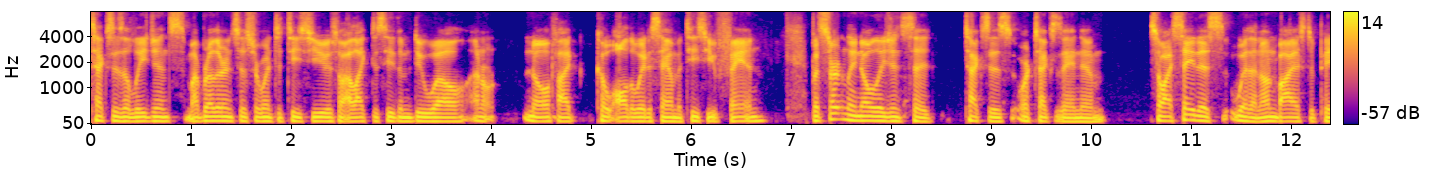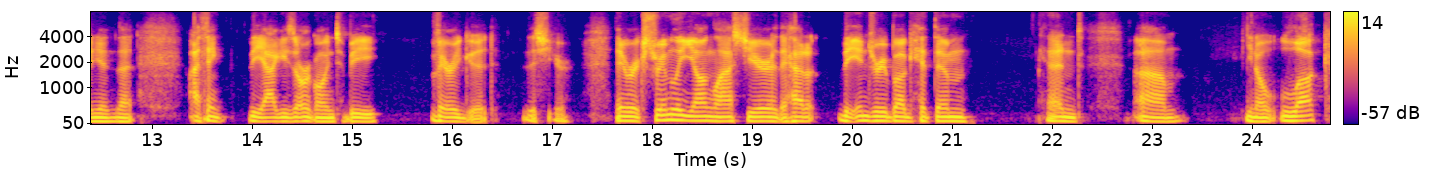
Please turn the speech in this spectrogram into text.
Texas allegiance. My brother and sister went to TCU, so I like to see them do well. I don't know if I'd go all the way to say I'm a TCU fan, but certainly no allegiance to Texas or Texas A&M. So I say this with an unbiased opinion that I think the Aggies are going to be very good this year. They were extremely young last year. They had the injury bug hit them, and um, you know, luck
